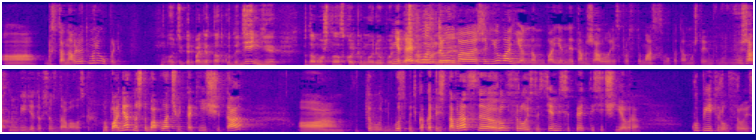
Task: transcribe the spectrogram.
а, восстанавливает Мариуполь. Ну, теперь понятно, откуда деньги, потому что сколько Мариуполь Нет, не до этого он строил жилье военным. Военные там жаловались просто массово, потому что им в ужасном виде это все сдавалось. Но понятно, чтобы оплачивать такие счета, а, господи, как отреставрация Роллс-Ройса, 75 тысяч евро купить Rolls-Royce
